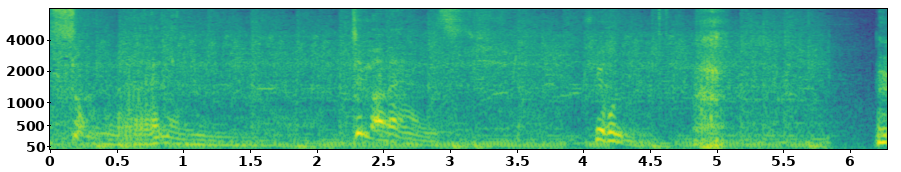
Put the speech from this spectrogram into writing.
Zum Rennen. Timberlands. Vier Runden. Die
